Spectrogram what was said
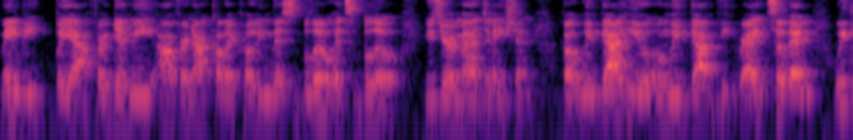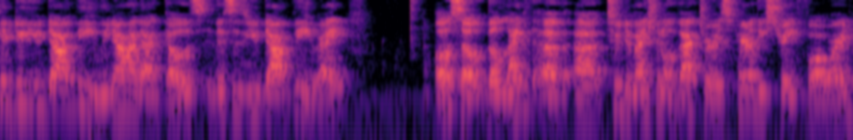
maybe, but yeah, forgive me uh, for not color coding this blue. It's blue. Use your imagination but we've got u and we've got v, right? So then we could do u dot v. We know how that goes. This is u dot v, right? Also, the length of a two-dimensional vector is fairly straightforward.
